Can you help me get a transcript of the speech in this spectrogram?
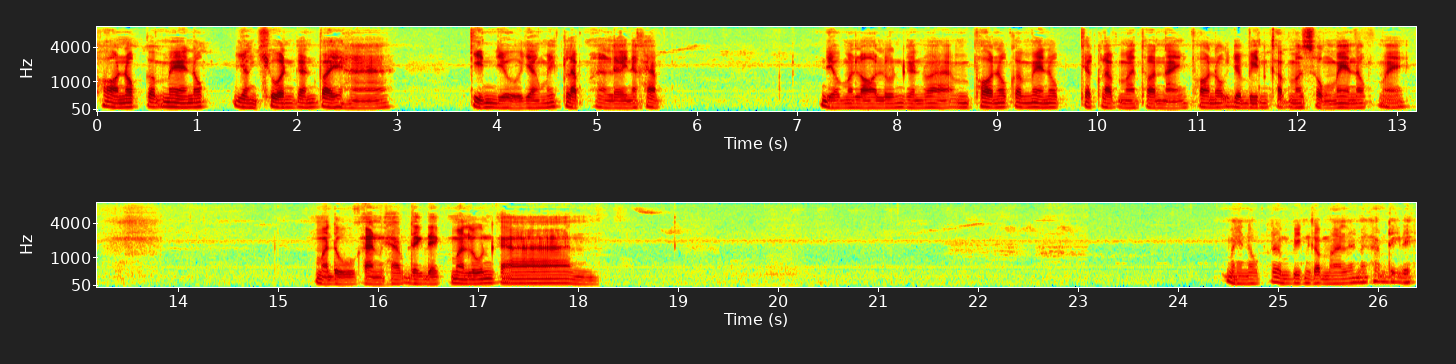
พ่อนกกับแม่นก ยังชวนกันไปหากินอยู่ยังไม่กลับมาเลยนะครับ เดี๋ยวมารอลุ้นกันว่า พ่อนกกับแม่นกจะกลับมาตอนไหน พ่อนกจะบินกลับมาส่งแม่นกไหม มาดูกันครับ เด็กๆมาลุ้นกันแม่นกเริ่มบินกลับมาแล้วนะครับ เด็ก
